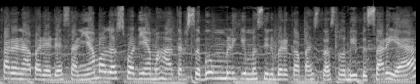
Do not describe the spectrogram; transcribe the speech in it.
karena pada dasarnya motorsport Yamaha tersebut memiliki mesin berkapasitas lebih besar ya.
